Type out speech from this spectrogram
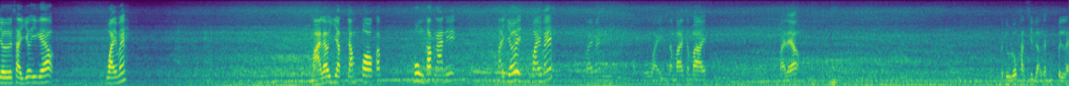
เจอใส่เยอะอีกแล้ว ไหวไหม มาแล้วเหยียบจำปอกครับ พุ่งครับงานนี้ใส่เยอะไหวไหมไหวไหมโอ้ไหวสบายสบายไปแล้ว ไปดูรถคันสีเหลืองกันเป็นไร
